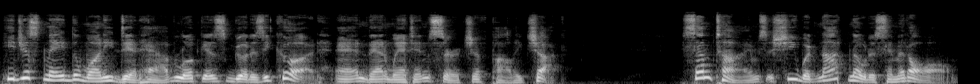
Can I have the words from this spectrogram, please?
he just made the one he did have look as good as he could, and then went in search of Polly Chuck. Sometimes she would not notice him at all.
